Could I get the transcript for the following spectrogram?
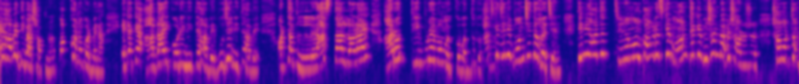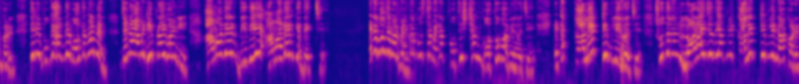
এ হবে দিবা স্বপ্ন, কখনো করবে না। এটাকে আদায় করে নিতে হবে, বুঝে নিতে হবে। অর্থাৎ রাস্তার লড়াই আরও তীব্র এবং ঐক্যবদ্ধ। আজকে যিনি বঞ্চিত হয়েছেন, তিনি হয়তো তৃণমূল কংগ্রেসকে মন থেকে ভীষণভাবে সমর্থন করেন। তিনি বুকে হাত দিয়ে বলতে পারবেন যে, না, আমি ডিপ্রাইভ হয়নি আমাদের দিদি আমাদেরকে দেখছে। এটা বলতে পারবেন না। বুঝতে হবে এটা প্রতিষ্ঠানগত ভাবে হয়েছে এটা কালেকটিভলি হয়েছে। সুতরাং লড়াই যদি আপনি কালেকটিভলি না করেন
